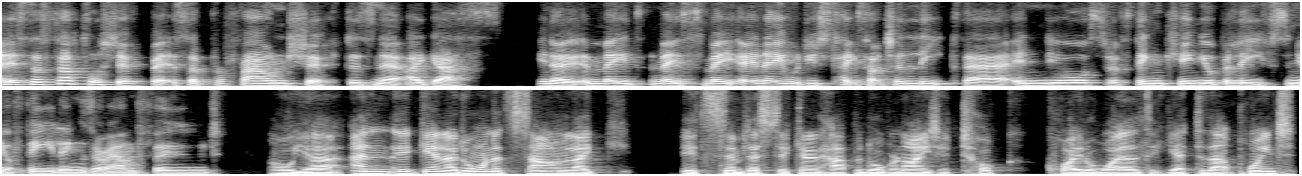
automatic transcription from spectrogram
And it's a subtle shift, but it's a profound shift, isn't it? I guess you know it made, made, made enabled you to take such a leap there in your sort of thinking, your beliefs, and your feelings around food. Oh yeah, and again, I don't want it to sound like it's simplistic and it happened overnight. It took quite a while to get to that point,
